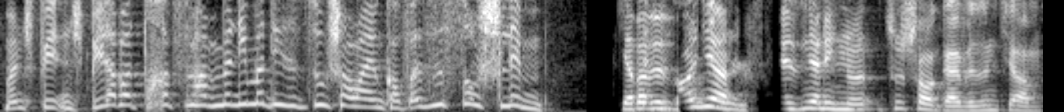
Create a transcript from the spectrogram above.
man spielt ein Spiel, aber trotzdem hat man immer diese Zuschauer im Kopf. Es ist so schlimm. Ja, aber Das wir wollen so ja, wir sind ja nicht nur Zuschauergeil, wir sind ja,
